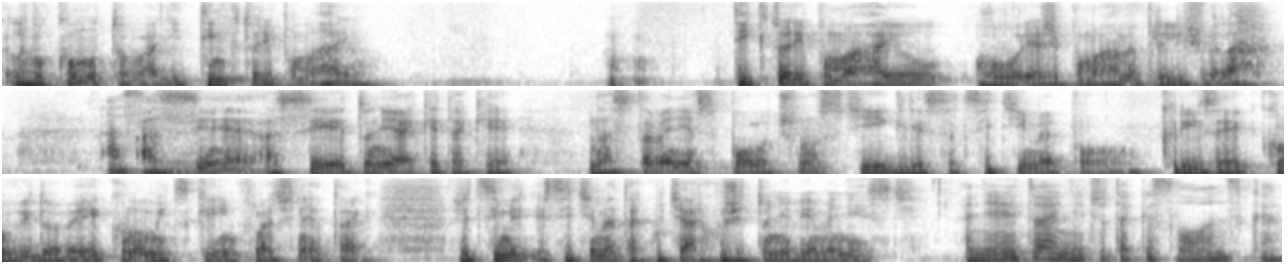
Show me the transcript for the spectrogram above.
lebo komu to vadí? Tým, ktorí pomáhajú? Tí, ktorí pomáhajú, hovoria, že pomáhame príliš veľa? Asi, Asi nie. Asi je to nejaké také nastavenie v spoločnosti, kde sa cítime po kríze covidovej, ekonomickej, inflačnej a tak, že cítime takú ťarchu, že to nevieme niesť. A nie je to aj niečo také slovenské?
